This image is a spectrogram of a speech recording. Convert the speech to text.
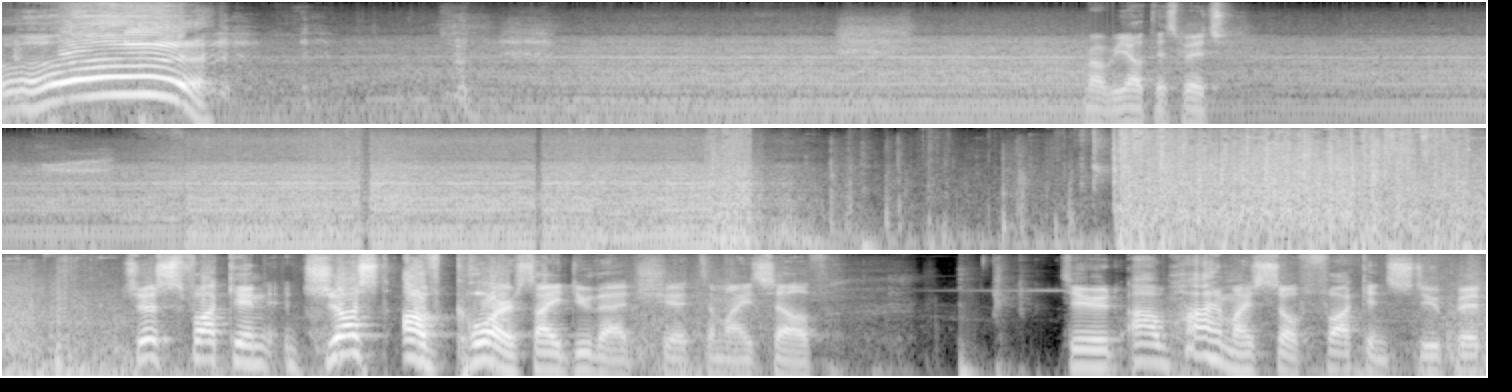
Oh! Bro, we out this bitch. Just fucking, just of course I do that shit to myself. Dude, uh, why am I so fucking stupid?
